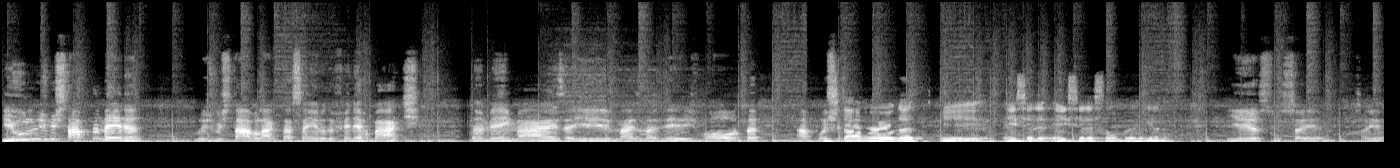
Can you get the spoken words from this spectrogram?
e o Luiz Gustavo também, né? Luiz Gustavo lá que tá saindo do Fenerbahçe, também mais aí, mais uma vez volta a possibilidade. Gustavo, da, que, ex-seleção brasileira? Isso, isso aí, isso aí,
